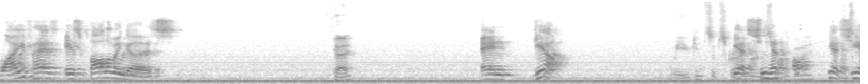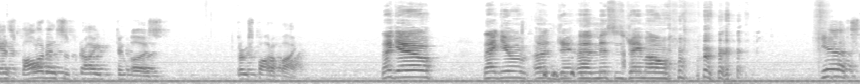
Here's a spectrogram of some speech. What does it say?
wife has is following us, Okay. and yeah, Wait, you can subscribe yes, she has. Yes, she has followed and subscribed to us through Spotify. Thank you. Thank you, uh, J- uh, Mrs. JMO. Yes,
